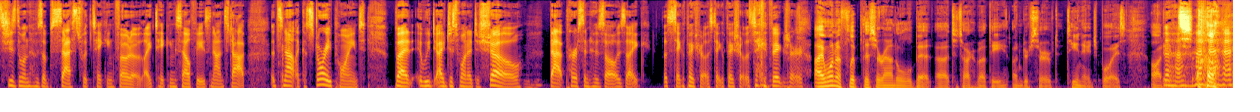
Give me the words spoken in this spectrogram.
she's the one who's obsessed with taking photos, like taking selfies nonstop. It's not like a story point, but we, I just wanted to show that person who's always like, let's take a picture, let's take a picture, let's take a picture. I want to flip this around a little bit uh, to talk about the underserved teenage boys audience. Uh-huh.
